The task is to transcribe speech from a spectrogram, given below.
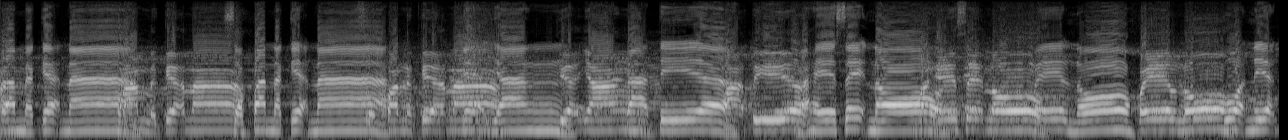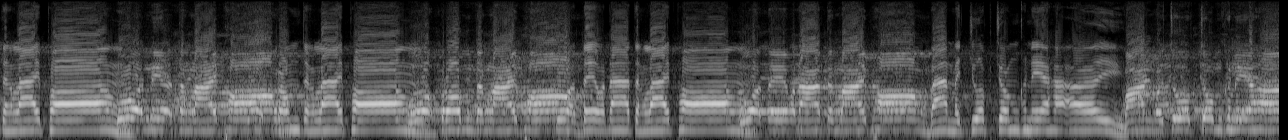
ប្រមកៈណាប្រមកៈណាសបណ្ណកៈណាសុបណ្ណកៈណាកៈយ៉ាងកៈយ៉ាងតតិបតិមហេសេណោមហេសេណូពេលណោពេលនោះពួកនាគទាំងឡាយផងពួកនាគទាំងឡាយផពួកងក្រុមទាំងឡាយផងពួកព្រំទាំងឡាយផងពួកទេវតាទាំងឡាយផងពួកទេវតាតាទាំងឡាយផង បានមកជួបជុំគ្នាហើយបានមកជួបជុំគ្នាហើ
